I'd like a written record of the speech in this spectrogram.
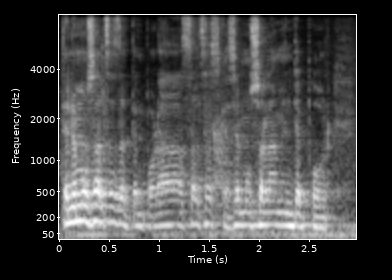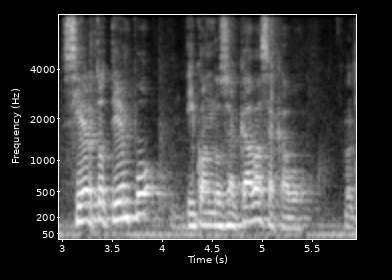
Tenemos salsas de temporada, salsas que hacemos solamente por cierto tiempo y cuando se acaba, se acabó. Ok.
